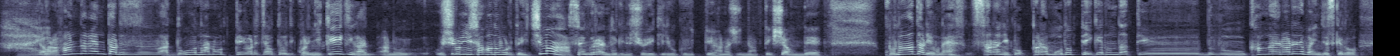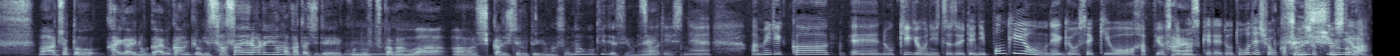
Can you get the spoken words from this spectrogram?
はい、だからファンダメンタルズはどうなのって言われちゃうと、これ、日経平均があの後ろに遡ると1万8000円ぐらいの時の収益力っていう話になってきちゃうんで、このあたりをね、さらにここから戻っていけるんだっていう部分考えられればいいんですけど、まあ、ちょっと海外の外部環境に支えられるような形で、この2日間はあしっかりしてるというような、そんな動きですよね。そうですね。アメリカの企業に続いて日本企業もね、業績を発表してますけれど、はい、どうでしょうか、感触としては。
